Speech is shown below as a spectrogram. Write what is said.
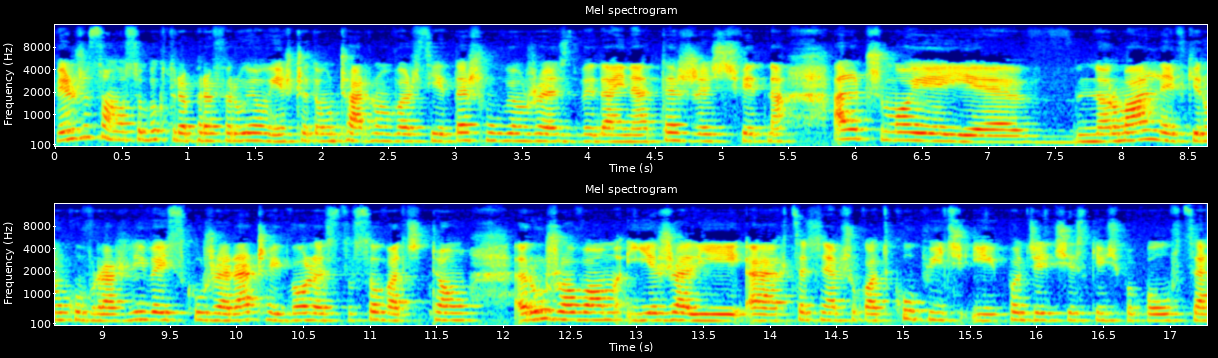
Wiem, że są osoby, które preferują jeszcze tą czarną wersję, też mówią, że jest wydajna, też, że jest świetna, ale przy mojej e, normalnej, w kierunku wrażliwej skórze raczej wolę stosować tą różową, jeżeli e, chcecie na przykład kupić i podzielić się z kimś po połówce,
